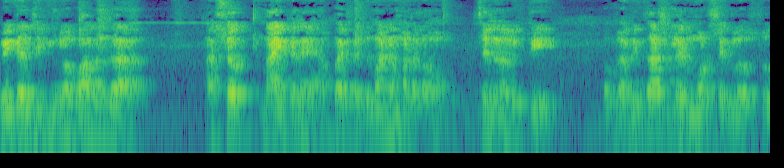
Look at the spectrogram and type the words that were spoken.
వెహికల్ చెకింగ్లో భాగంగా అశోక్ నాయక్ అనే అబ్బాయి పెద్దమాండ మండలం చెందిన వ్యక్తి ఒక రికార్డ్స్ లేని మోటార్ సైకిల్ వస్తూ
